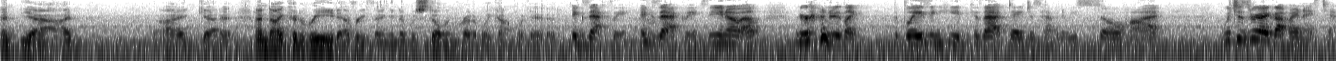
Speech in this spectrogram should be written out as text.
And yeah, I, I get it. And I could read everything, and it was still incredibly complicated. exactly exactly so you know uh, we were under like the blazing heat because that day just happened to be so hot which is where i got my nice tan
